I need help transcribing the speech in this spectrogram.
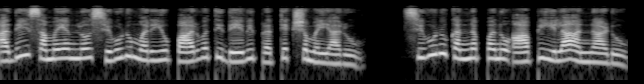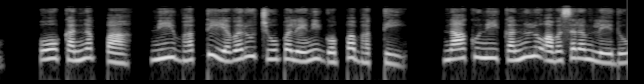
అదే సమయంలో శివుడు మరియు పార్వతీదేవి ప్రత్యక్షమయ్యారు. శివుడు కన్నప్పను ఆపి ఇలా అన్నాడు ఓ కన్నప్ప నీ భక్తి ఎవరూ చూపలేని గొప్ప భక్తి. నాకు నీ కన్నులు అవసరం లేదు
